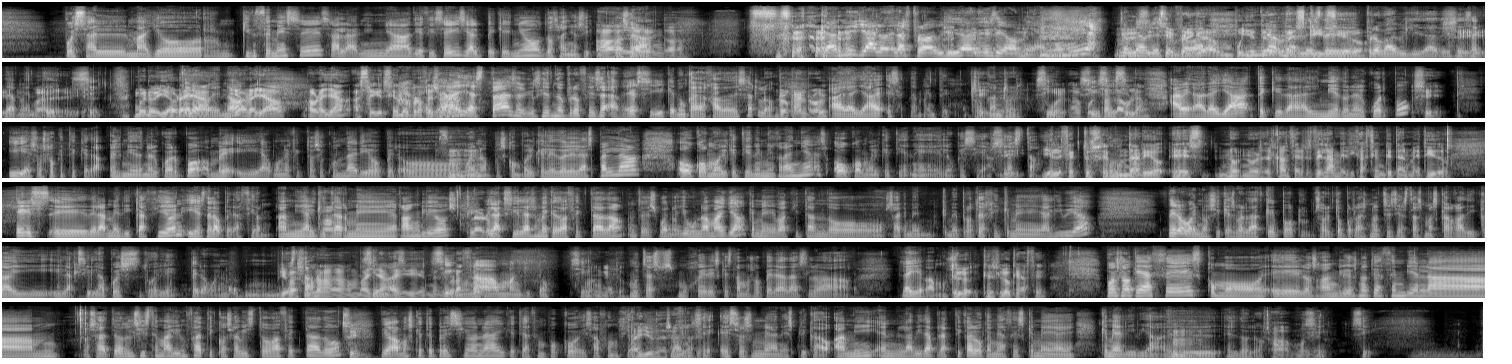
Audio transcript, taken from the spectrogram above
pues al mayor 15 meses, a la niña 16 y al pequeño dos años y pico. Ah, o sea, venga. que a mí ya lo de las probabilidades, digo, mira, no me hables de siempre proba- queda un puñetero no me hables de resquicio. probabilidades, Sí, exactamente. madre mía. sí. Bueno, y ahora Pero ya, bueno. y ahora ya, ahora ya, a seguir siendo profesora. Ya, ya está, seguir siendo profesora. A ver, sí, que nunca ha dejado de serlo. Rock and roll. Ahora ya, exactamente, rock Sí, and roll. Sí, al aula. A ver, ahora ya te queda el miedo en el cuerpo Sí. Y eso es lo que te queda, el miedo en el cuerpo, hombre, y algún efecto secundario, pero bueno, pues como el que le duele la espalda o como el que tiene migrañas o como el que tiene lo que sea, Sí, ya está. y el efecto secundario es no, no es del cáncer, es de la medicación que te han metido. Es eh, de la medicación y es de la operación. A mí al quitarme ganglios, Ah. Claro. la axila se me quedó afectada. Entonces, bueno, llevo una malla que me va quitando, o sea, que me, que me protege y que me alivia. Pero bueno, sí que es verdad que por, sobre todo por las noches ya estás más cargadica y, y la axila pues duele. Pero bueno. mm, Llevas está. una malla ahí en el sí, brazo. una- un manguito. Sí. Manguito. Muchas mujeres que estamos operadas la, la llevamos. ¿Qué, lo- qué es lo que hace? Pues lo que hace es como eh, los ganglios no te hacen bien la... mm, O sea, todo el sistema linfático se ha visto afectado. Sí. Digamos que te presiona y que te hace un poco esa función. Ayuda a esa no función. lo sé, esos me han explicado. A mí en la vida práctica lo que me hace es que me, que me alivia el, Hmm. el dolor. Ah, muy sí, bien. sí.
